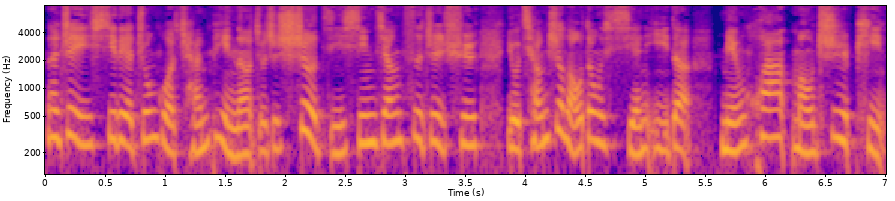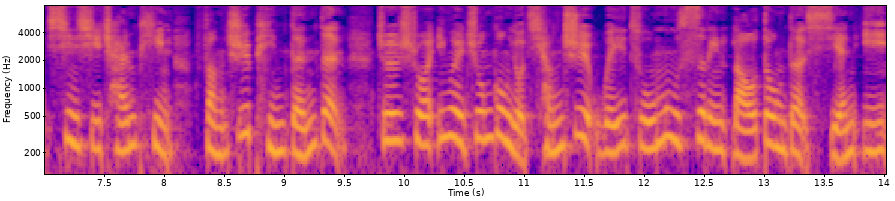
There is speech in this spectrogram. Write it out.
那这一系列中国产品呢，就是涉及新疆自治区有强制劳动嫌疑的棉花、毛制品、信息产品。纺织品等等，就是说，因为中共有强制维族穆斯林劳动的嫌疑。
